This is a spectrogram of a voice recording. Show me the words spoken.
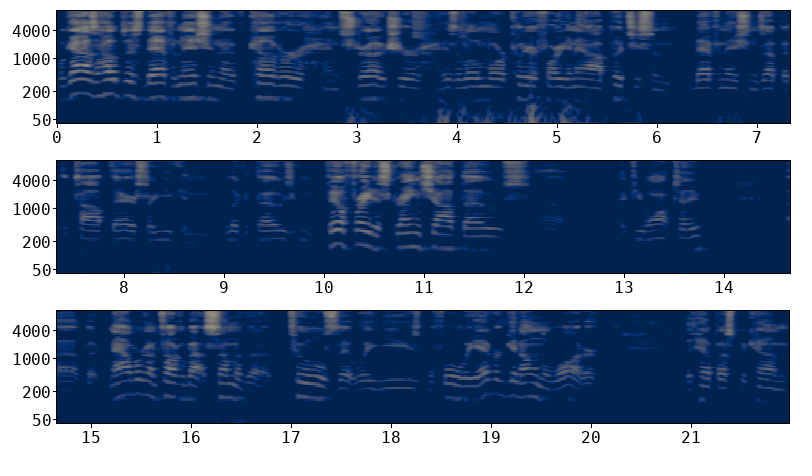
Well, guys, I hope this definition of cover and structure is a little more clear for you now. I'll put you some definitions up at the top there so you can look at those. You can feel free to screenshot those if you want to. Uh, but now we're going to talk about some of the tools that we use before we ever get on the water that help us become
